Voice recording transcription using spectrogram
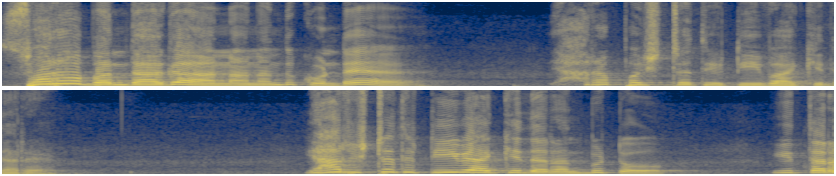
ಸ್ವರವು ಬಂದಾಗ ನಾನು ಅಂದುಕೊಂಡೆ ಯಾರಪ್ಪ ಇಷ್ಟೊತ್ತಿಗೆ ಟಿ ವಿ ಹಾಕಿದ್ದಾರೆ? ಯಾರು ಇಷ್ಟೊತ್ತಿಗೆ ಟಿ ವಿ ಹಾಕಿದ್ದಾರೆ ಅಂದ್ಬಿಟ್ಟು ಈ ಥರ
